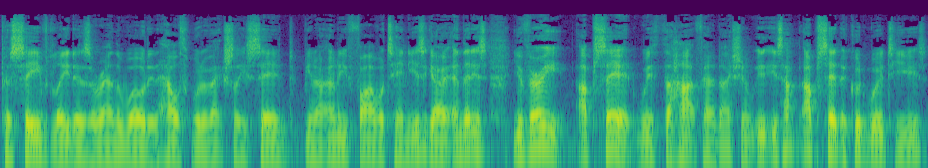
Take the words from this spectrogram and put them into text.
perceived leaders around the world in health would have actually said, you know, only five or ten years ago, and that is you're very upset with the Heart Foundation. Is upset a good word to use?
